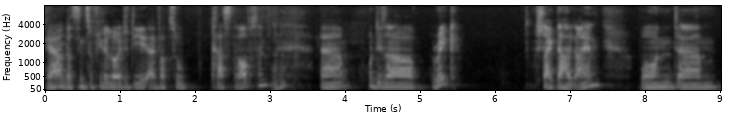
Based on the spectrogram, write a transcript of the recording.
Ja, und das sind zu viele Leute, die einfach zu krass drauf sind. Ähm, und dieser Rick steigt da halt ein. Und ähm,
